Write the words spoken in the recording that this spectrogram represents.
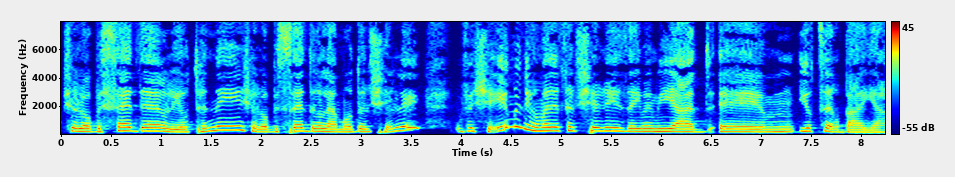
שלא בסדר להיות אני שלא בסדר לעמוד על שלי ושאם אני עומדת על שלי זה מיד אה, יוצר בעיה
